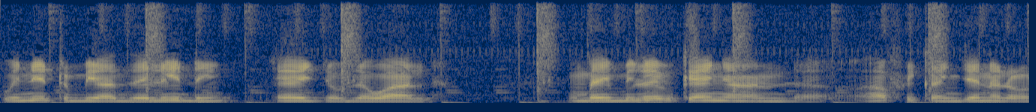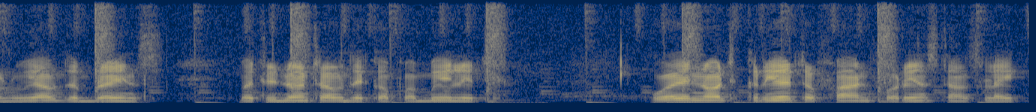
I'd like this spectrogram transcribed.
we need to be at the leading edge of the world. And I believe Kenya and uh, Africa in general, we have the brains, but we don't have the capability. Why not create a fund, for instance, like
